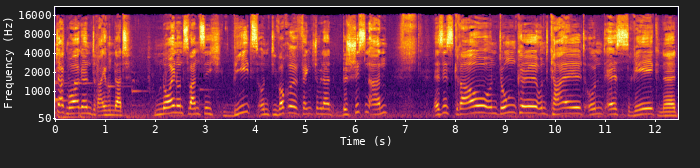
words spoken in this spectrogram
Montagmorgen 329 Beats und die Woche fängt schon wieder beschissen an. Es ist grau und dunkel und kalt und es regnet.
